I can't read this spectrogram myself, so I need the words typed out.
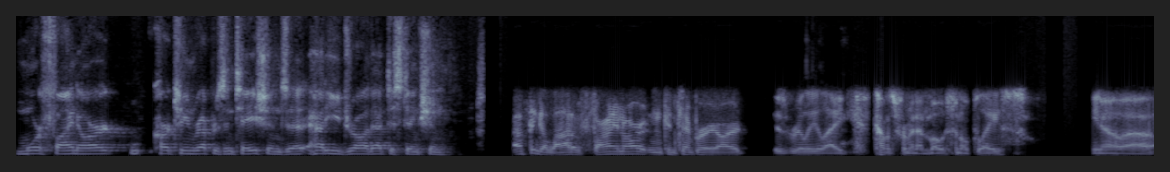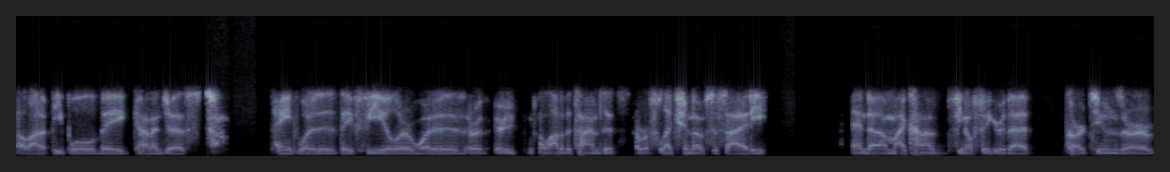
more fine art cartoon representations. Uh, how do you draw that distinction? I think a lot of fine art and contemporary art is really like comes from an emotional place. You know, uh, a lot of people they kind of just paint what it is they feel or what it is, or, or a lot of the times it's a reflection of society. And um, I kind of you know figure that cartoons are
